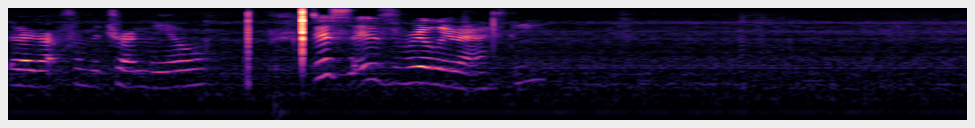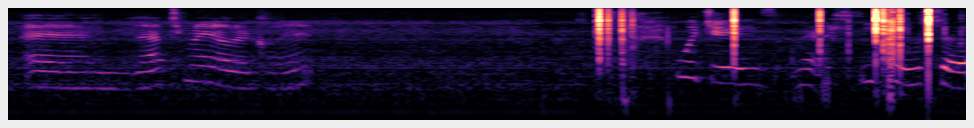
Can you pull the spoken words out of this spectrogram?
that I got from the treadmill. This is really nasty. And that's my other cut which is nasty too. So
